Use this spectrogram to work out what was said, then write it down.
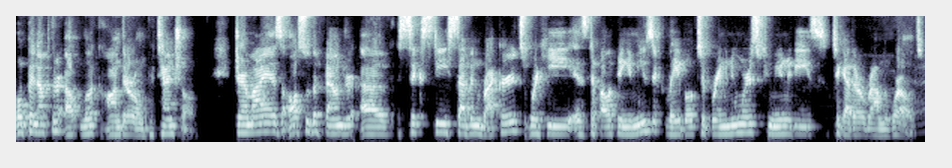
open up their outlook on their own potential. Jeremiah is also the founder of 67 Records, where he is developing a music label to bring numerous communities together around the world.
